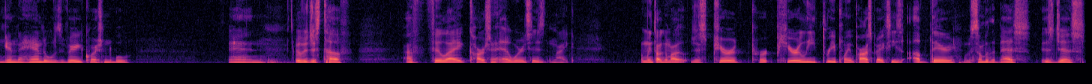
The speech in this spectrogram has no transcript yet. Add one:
again the handle was very questionable, and it was just tough. I feel like Carsen Edwards is like when we talking about just pure, pure purely three point prospects, he's up there with some of the best. It's just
